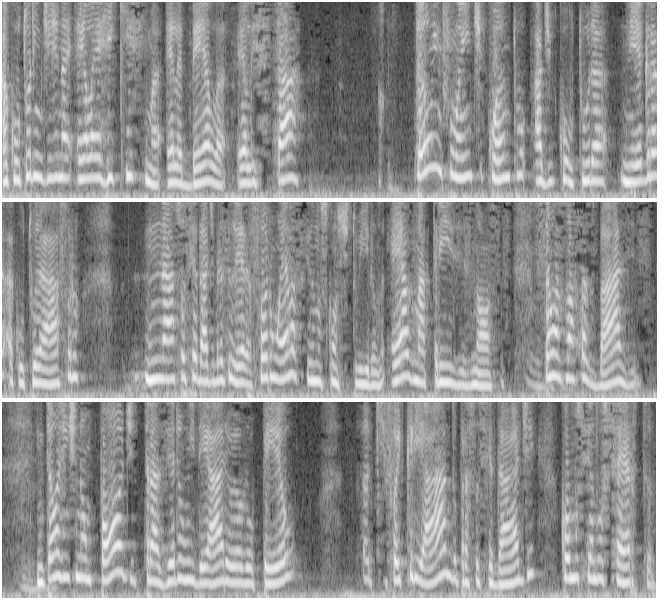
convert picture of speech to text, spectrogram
a cultura indígena ela é riquíssima, ela é bela, ela está tão influente quanto a de cultura negra, a cultura afro, na sociedade brasileira. Foram elas que nos constituíram, é as matrizes nossas, são as nossas bases. Então a gente não pode trazer um ideário europeu que foi criado para a sociedade como sendo o certo.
